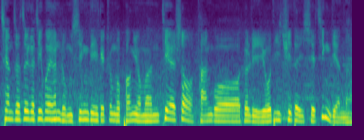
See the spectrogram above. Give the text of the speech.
趁着这个机会，很荣幸地给中国朋友们介绍韩国的旅游地区的一些景点呢。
